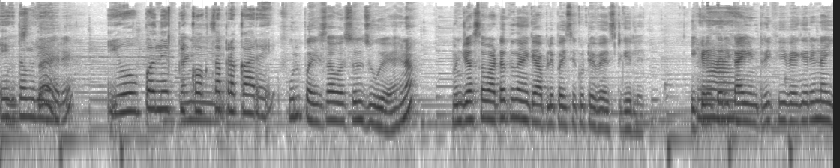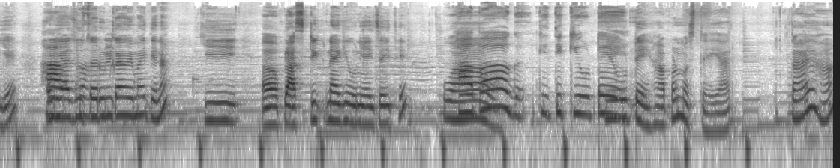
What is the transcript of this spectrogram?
एकदम मस्त आहे real. रे. यो पण एक पिकॉकचा प्रकार आहे. फुल पैसा वसूल झू आहे है ना? म्हणजे असं वाटत नाही की आपले पैसे कुठे वेस्ट गेले इकडे तरी. काही एंट्री फी वगैरे नाहीये. पण या? झूचा रूल काय आहे माहितीये ना की प्लास्टिक नाही घेऊन यायचं इथे. बघ किती क्यूट आहे. क्यूट आहे. हा पण मस्त आहे यार. काय हा?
